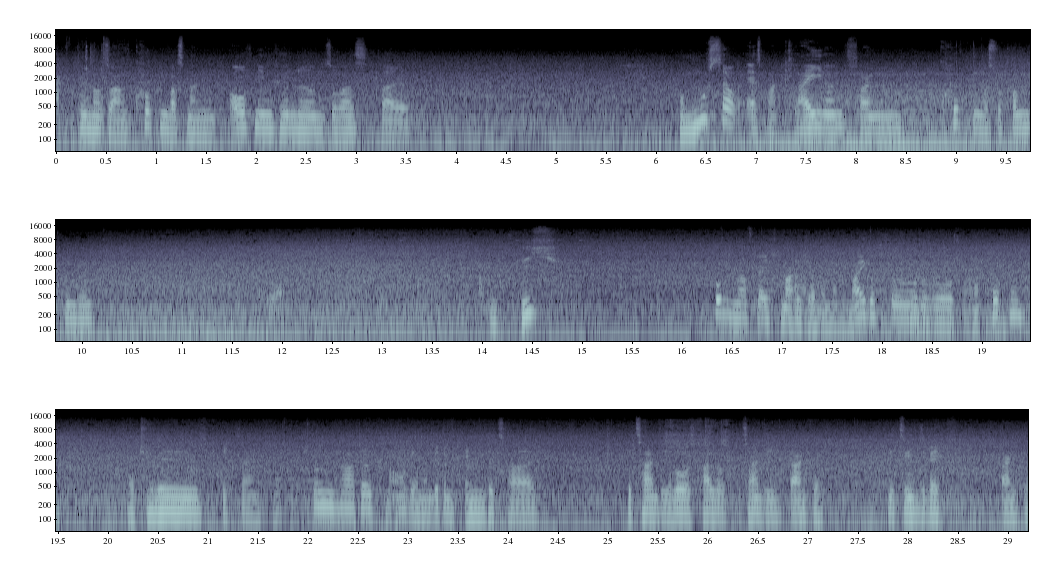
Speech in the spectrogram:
Aktuell noch so am gucken, was man aufnehmen könnte und sowas, weil man muss ja auch erstmal klein anfangen, gucken, was so kommen könnte. Und ich gucke mal, vielleicht mache ich ja nochmal eine Maigefolge oder so, mal gucken. Natürlich kriegt seine 50-Stunden-Karte, kann man auch gerne mit dem Handy bezahlen. Bezahlen Sie, los, hallo, bezahlen Sie, danke. Jetzt ziehen Sie weg, danke.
